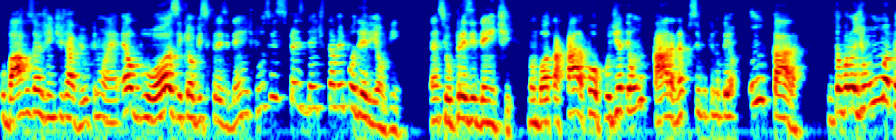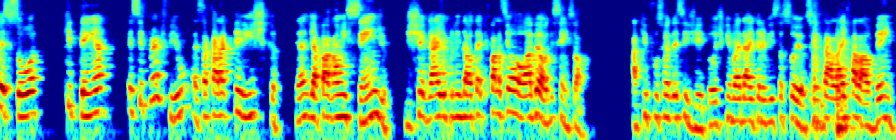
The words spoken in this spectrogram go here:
O Barros a gente já viu que não é. É o Buozzi, que é o vice-presidente. Os vice-presidentes também poderiam vir. Né? Se o presidente não bota a cara, pô, podia ter um cara, não é possível que não tenha um cara. Então, falando de uma pessoa que tenha esse perfil, essa característica né, de apagar um incêndio, de chegar e blindar o técnico e falar assim: Ó, oh, Abel, licença, ó, Aqui funciona desse jeito. Hoje quem vai dar a entrevista sou eu. Sentar lá e falar, bem,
